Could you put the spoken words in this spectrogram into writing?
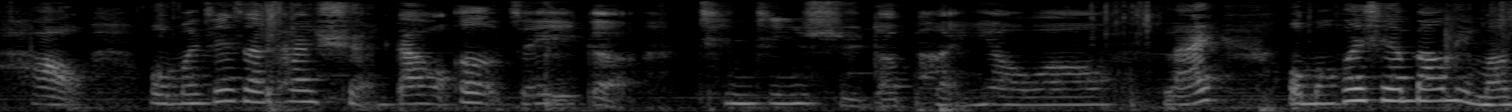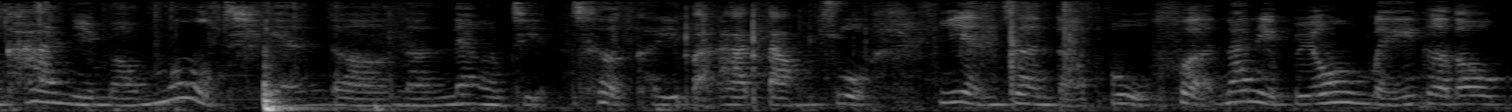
好，我们接着看选到二这一个青金石的朋友哦，来。我们会先帮你们看你们目前的能量检测，可以把它当做验证的部分。那你不用每一个都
